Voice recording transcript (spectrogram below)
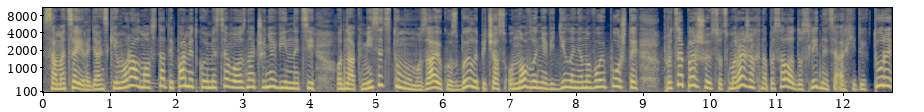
Саме цей радянський мурал мав стати пам'яткою місцевого значення Вінниці. Однак місяць тому мозаїку збили під час оновлення відділення нової пошти. Про це першою в соцмережах написала дослідниця архітектури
